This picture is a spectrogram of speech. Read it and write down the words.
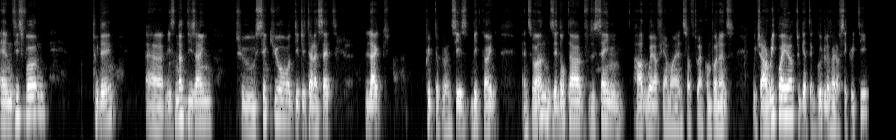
and this phone today uh, is not designed to secure digital assets like cryptocurrencies, Bitcoin, and so on. They don't have the same hardware, firmware, and software components which are required to get a good level of security.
